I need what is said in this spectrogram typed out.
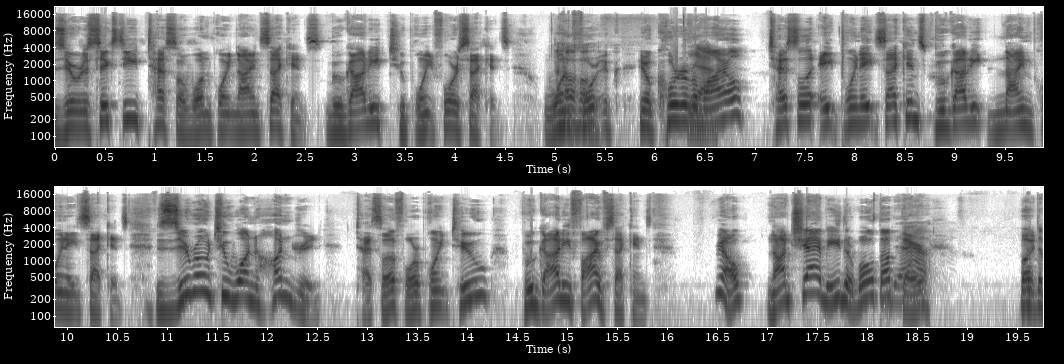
Zero to sixty, Tesla one point nine seconds. Bugatti two point four seconds. One Oh. four, you know, quarter of a mile. Tesla 8.8 seconds, Bugatti 9.8 seconds. 0 to 100, Tesla 4.2, Bugatti 5 seconds. You know, not shabby, they're both up Yeah. there. But, the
